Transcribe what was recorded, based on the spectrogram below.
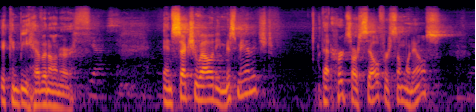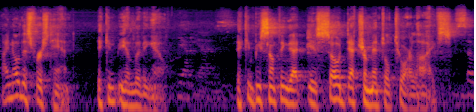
it can be heaven on earth. Yes. And sexuality mismanaged, that hurts ourself or someone else, I know this firsthand. It can be a living hell. It can be something that is so detrimental to our lives. So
